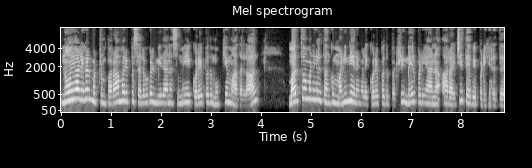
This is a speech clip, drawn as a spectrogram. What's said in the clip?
நோயாளிகள் மற்றும் பராமரிப்பு செலவுகள் மீதான சுமையை குறைப்பது முக்கியமாதலால் மருத்துவமனையில் தங்கும் மணி நேரங்களை குறைப்பது பற்றி மேற்படியான ஆராய்ச்சி தேவைப்படுகிறது.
